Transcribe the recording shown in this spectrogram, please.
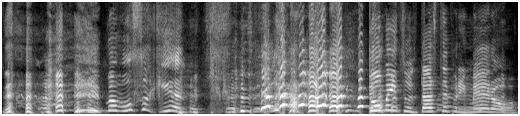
¿Vamos a quién? Tú me insultaste primero.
